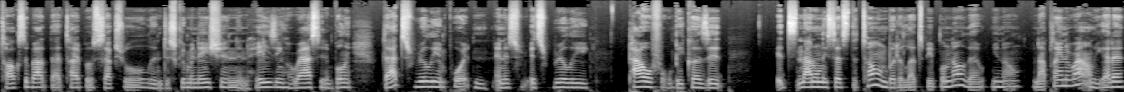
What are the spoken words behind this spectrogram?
talks about that type of sexual and discrimination and hazing, harassing, and bullying. That's really important, and it's it's really powerful because it it's not only sets the tone, but it lets people know that you know you're not playing around. You gotta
